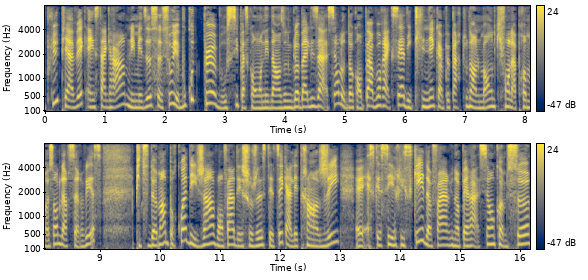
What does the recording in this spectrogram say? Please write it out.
plus. Puis avec Instagram, les médias sociaux, il y a beaucoup de pubs aussi parce qu'on est dans une globalisation. Là, donc, on peut avoir accès à des cliniques un peu partout dans le monde qui font la promotion de leurs services. Puis tu demandes pourquoi des gens vont faire des chirurgies esthétiques à l'étranger. Euh, est-ce que c'est risqué de faire une opération comme ça,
